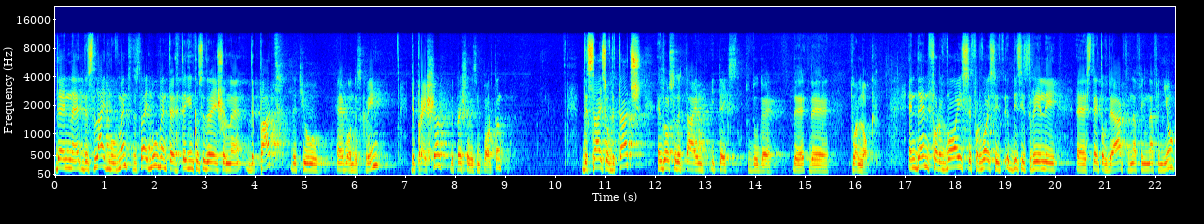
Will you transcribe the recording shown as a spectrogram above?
Then uh, the slide movement, the slide movement uh, take in consideration uh, the path that you have on the screen, the pressure, the pressure is important, the size of the touch, and also the time it takes to do the the, the, to unlock. And then for voice, for voice, it, this is really uh, state of the art, nothing, nothing new.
